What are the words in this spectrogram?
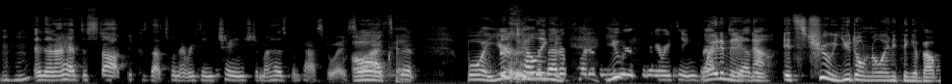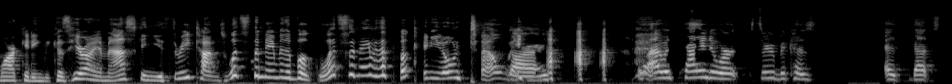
Mm-hmm. And then I had to stop because that's when everything changed and my husband passed away. So Oh, I okay. spent Boy, you're telling me. better part of a you- everything Wait a minute together. now. It's true you don't know anything about marketing because here I am asking you three times, "What's the name of the book? What's the name of the book?" and you don't tell me. Sorry. well, I was trying to work through because it, that's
